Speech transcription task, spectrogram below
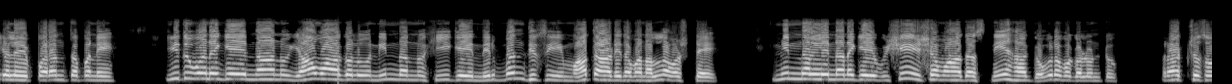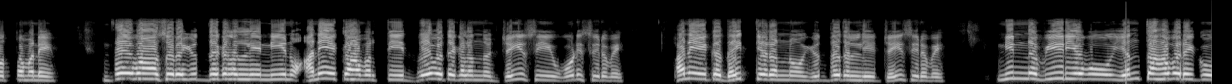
ಎಲೆ ಪರಂತಪನೆ, ಇದುವರೆಗೆ ನಾನು ಯಾವಾಗಲೂ ನಿನ್ನನ್ನು ಹೀಗೆ ನಿರ್ಬಂಧಿಸಿ ಮಾತಾಡಿದವನಲ್ಲವಷ್ಟೇ. ನಿನ್ನಲ್ಲಿ ನನಗೆ ವಿಶೇಷವಾದ ಸ್ನೇಹ ಗೌರವಗಳುಂಟು. ರಾಕ್ಷಸೋತ್ತಮನೆ, ದೇವಾಸುರ ಯುದ್ಧಗಳಲ್ಲಿ ನೀನು ಅನೇಕಾವರ್ತಿ ದೇವತೆಗಳನ್ನು ಜಯಿಸಿ ಓಡಿಸಿರುವೆ. ಅನೇಕ ದೈತ್ಯರನ್ನು ಯುದ್ಧದಲ್ಲಿ ಜಯಿಸಿರುವೆ. ನಿನ್ನ ವೀರ್ಯವು ಎಂತಹವರಿಗೂ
